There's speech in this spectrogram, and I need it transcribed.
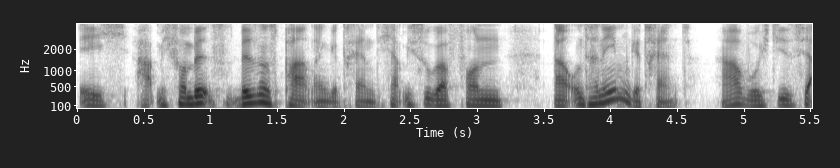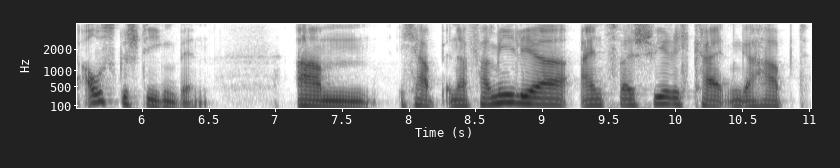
ich habe mich von Businesspartnern getrennt. Ich habe mich sogar von äh, Unternehmen getrennt, ja, wo ich dieses Jahr ausgestiegen bin. Ähm, ich habe in der Familie ein, zwei Schwierigkeiten gehabt.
